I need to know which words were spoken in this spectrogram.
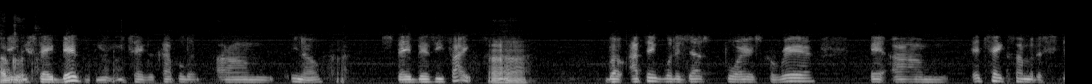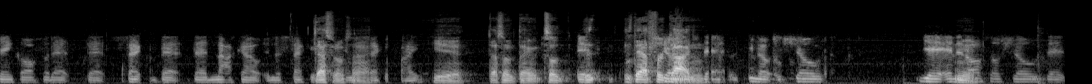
and you stay busy. You, you take a couple of um you know stay busy fights. Uh-huh. But I think what it does for his career, it um it takes some of the stink off of that that sec that that knockout in the second. That's what I'm saying. second fight. Yeah, that's what I'm thinking. So It- is, is that forgotten? that, you know, it shows. Yeah, and it also shows that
